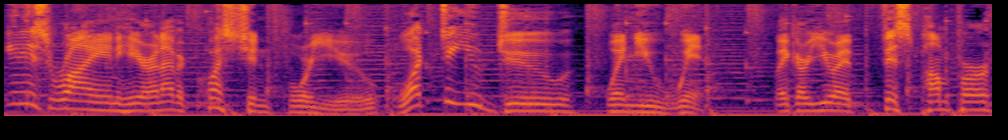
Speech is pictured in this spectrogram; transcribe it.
It is Ryan here, and I have a question for you. What do you do when you win? Like, are you a fist pumper?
